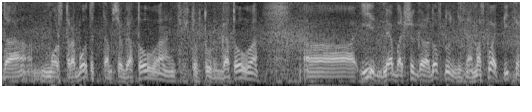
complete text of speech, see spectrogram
да, может работать, там все готово, инфраструктура готова. А, и для больших городов, ну, не знаю, Москва, Питер.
